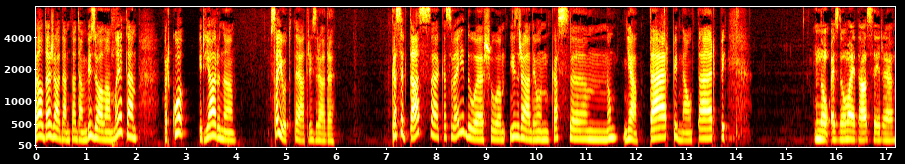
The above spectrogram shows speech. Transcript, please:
vēl dažādām tādām vizuālām lietām, par ko ir jārunā sajūta teātra izrādē. Kas ir tas, kas veido šo izrādi un kas, um, nu, jā, tērpi, nav tērpi, uh, Nu, es domāju, tās ir uh,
